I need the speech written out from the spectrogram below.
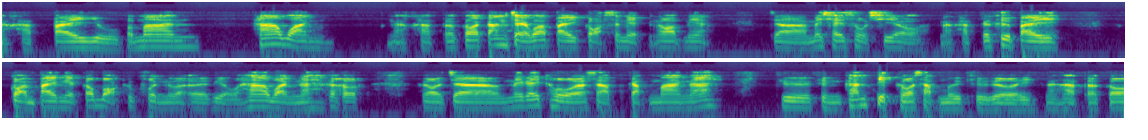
นะครับ ไปอยู่ประมาณห้าวันนะครับ แล้วก็ตั้งใจว่าไปเกาะเสม็ดรอบเนี้ยจะไม่ใช้โซเชียลนะครับ ก็คือไป ก่อนไปเนี่ยก็บอกทุกคนว่าเออเดี๋ยวห้าวันนะเราเราจะไม่ได้โทรศัพท์กลับมานะ คือถึงขั้นปิดโทรศัพท์มือถือเลยนะครับ แล้วก็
